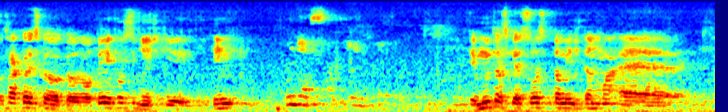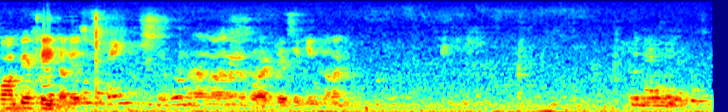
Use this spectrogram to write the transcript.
Outra coisa que eu, que eu notei foi o seguinte, que, que tem, tem muitas pessoas que estão meditando uma, é, de forma perfeita mesmo. Na de terça e quinta, né? Eu não... Tudo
